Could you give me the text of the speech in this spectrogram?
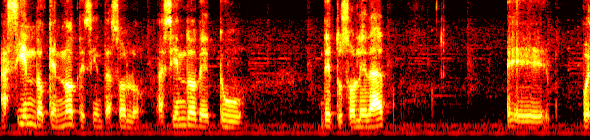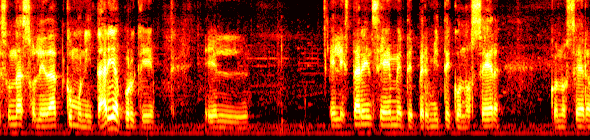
haciendo que no te sientas solo, haciendo de tu, de tu soledad eh, pues una soledad comunitaria porque el, el estar en CM te permite conocer, conocer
